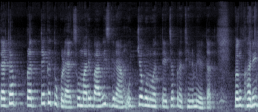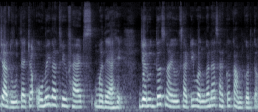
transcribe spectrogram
त्याच्या प्रत्येक तुकड्यात सुमारे बावीस ग्रॅम उच्च गुणवत्तेचं प्रथिन मिळतात. पण खरी जादू त्याच्या ओमेगा थ्री फॅट्समध्ये आहे जे वृद्ध स्नायूंसाठी वंगणासारखं काम करतं.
